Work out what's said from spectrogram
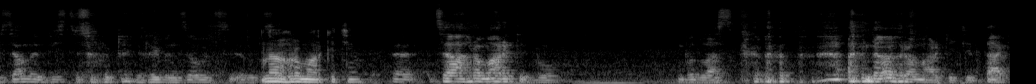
взяли 245 гривень за оці. На агромаркеті. Е, Це агромаркет був. Будь ласка. на агромаркеті, так.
